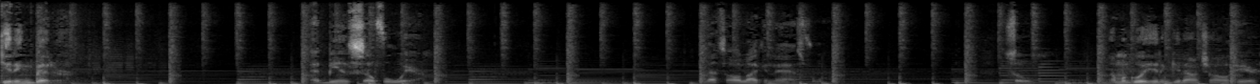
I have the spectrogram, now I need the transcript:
getting better at being self aware. That's all I can ask for. So I'm gonna go ahead and get out y'all here.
